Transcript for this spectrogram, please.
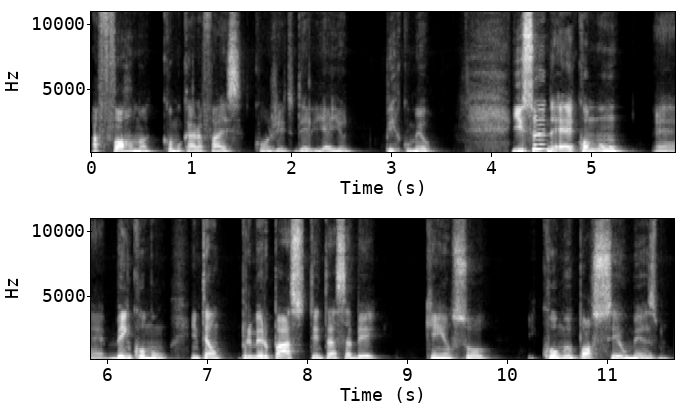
a forma como o cara faz com o jeito dele. E aí eu perco o meu. Isso é é comum, é bem comum. Então, primeiro passo, tentar saber quem eu sou e como eu posso ser eu mesmo.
